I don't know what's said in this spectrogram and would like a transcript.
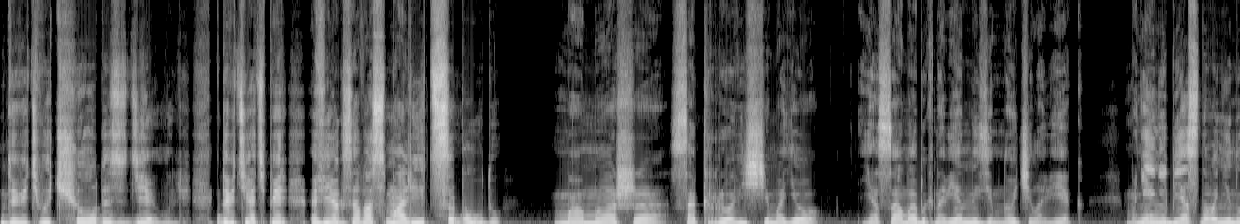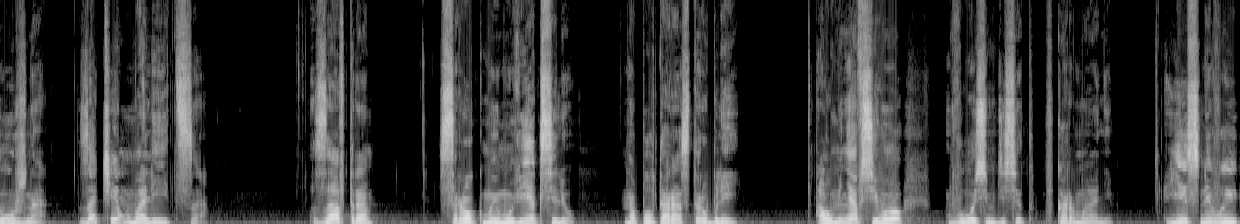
да ведь вы чудо сделали! Да ведь я теперь век за вас молиться буду!» «Мамаша, сокровище мое! Я самый обыкновенный земной человек. Мне небесного не нужно. Зачем молиться?» «Завтра срок моему векселю на полтораста рублей, а у меня всего 80 в кармане. Если вы...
